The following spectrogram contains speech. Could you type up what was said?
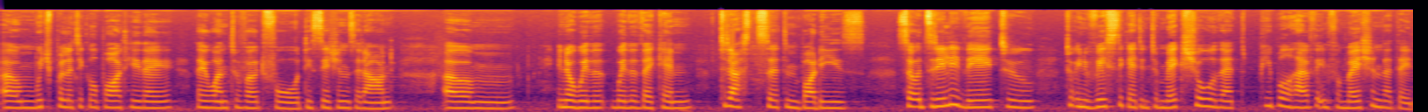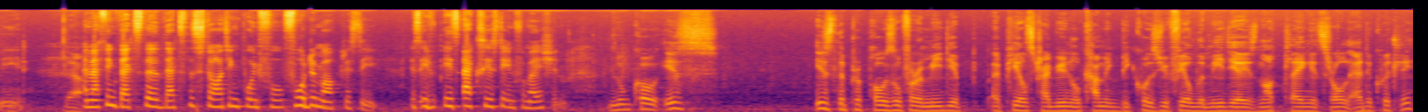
um, which political party they, they want to vote for, decisions around um, you know whether whether they can trust certain bodies. So it's really there to to investigate and to make sure that people have the information that they need. Yeah. And I think that's the, that's the starting point for, for democracy, is, is access to information. Lumko, is, is the proposal for a media appeals tribunal coming because you feel the media is not playing its role adequately?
